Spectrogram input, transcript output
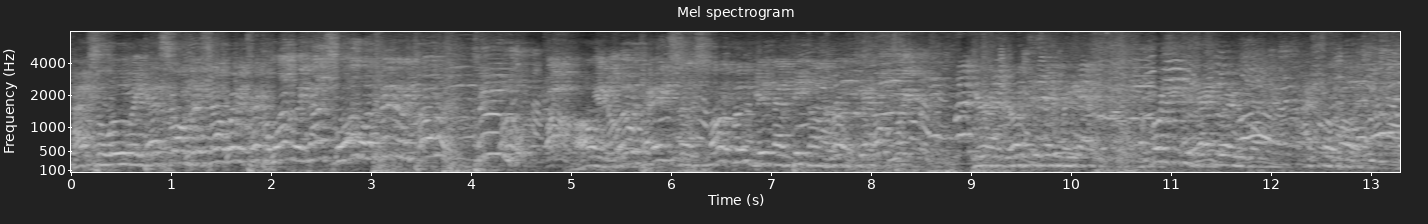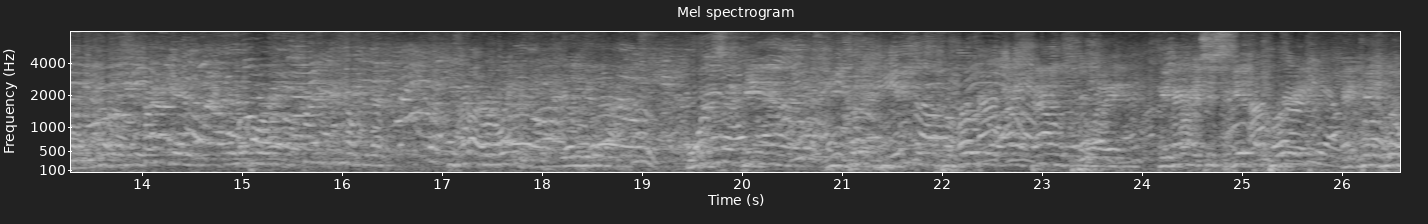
Absolutely. Gaston does not win. Take getting that feet on the rope. Yes, you're right. You're up to date, but yes. Of course, he did exactly what he was. I still call it cheating. But you know, he's trying to get in the corner. He's trying to do something that he's not run away with. It's illegal time. Once again, he couldn't. He uses the proverbial out of bounds play. He manages to get the break and get Will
